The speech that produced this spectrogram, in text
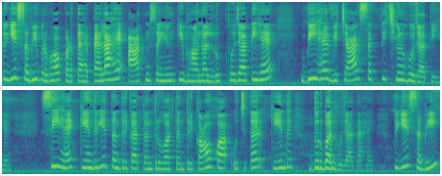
तो ये सभी प्रभाव पड़ता है। पहला है, आत्मसंयम की भावना लुप्त हो जाती है। बी है, विचार शक्ति क्षीण हो जाती है। सी है, केंद्रीय तंत्रिका तंत्र व तंत्रिकाओं का उच्चतर केंद्र दुर्बल हो जाता है। तो ये सभी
